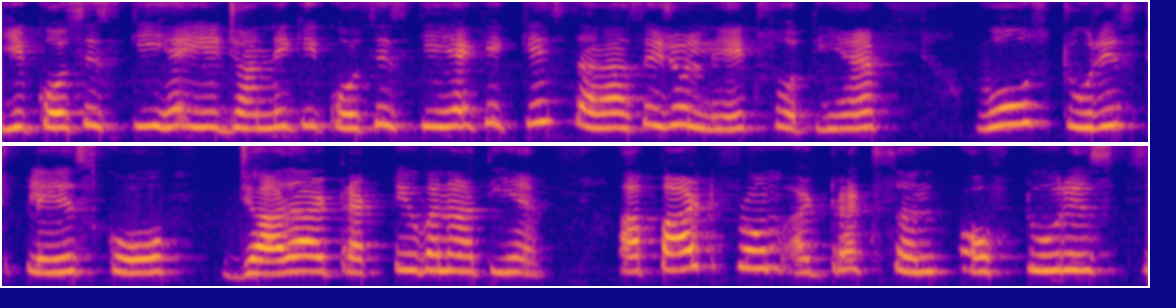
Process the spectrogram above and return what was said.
ये कोशिश की है, ये जानने की कोशिश की है कि किस तरह से जो लेक्स होती हैं वो उस टूरिस्ट प्लेस को ज़्यादा अट्रैक्टिव बनाती हैं। Apart from attraction of tourist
